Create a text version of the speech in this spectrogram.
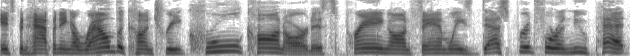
It's been happening around the country. Cruel con artists preying on families desperate for a new pet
